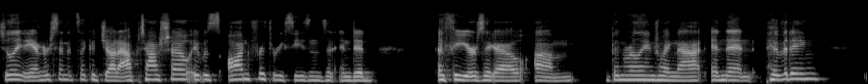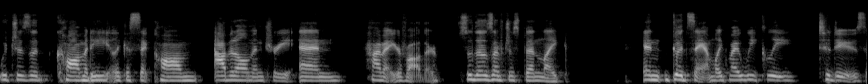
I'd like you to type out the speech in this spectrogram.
Gillian Anderson. It's like a Judd Apatow show. It was on for 3 seasons and ended a few years ago. Um, been really enjoying that. And then pivoting, which is a comedy, like a sitcom, Abbott Elementary, and How I Met Your Father. So those I've just been like, and Good Sam, like my weekly to dos.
